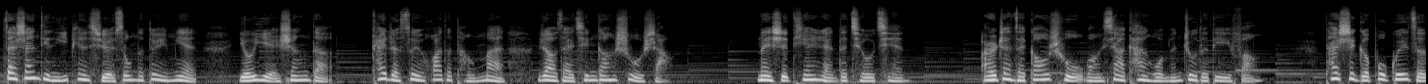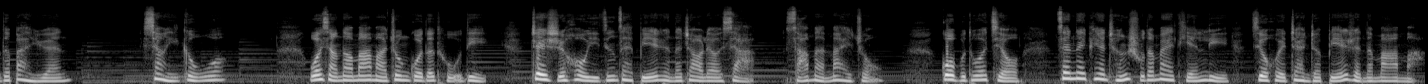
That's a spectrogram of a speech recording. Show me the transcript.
在山顶一片雪松的对面，有野生的、开着碎花的藤蔓绕在青冈树上，那是天然的秋千。而站在高处往下看我们住的地方，它是个不规则的半圆，像一个窝。我想到妈妈种过的土地，这时候已经在别人的照料下撒满麦种。过不多久，在那片成熟的麦田里，就会站着别人的妈妈。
